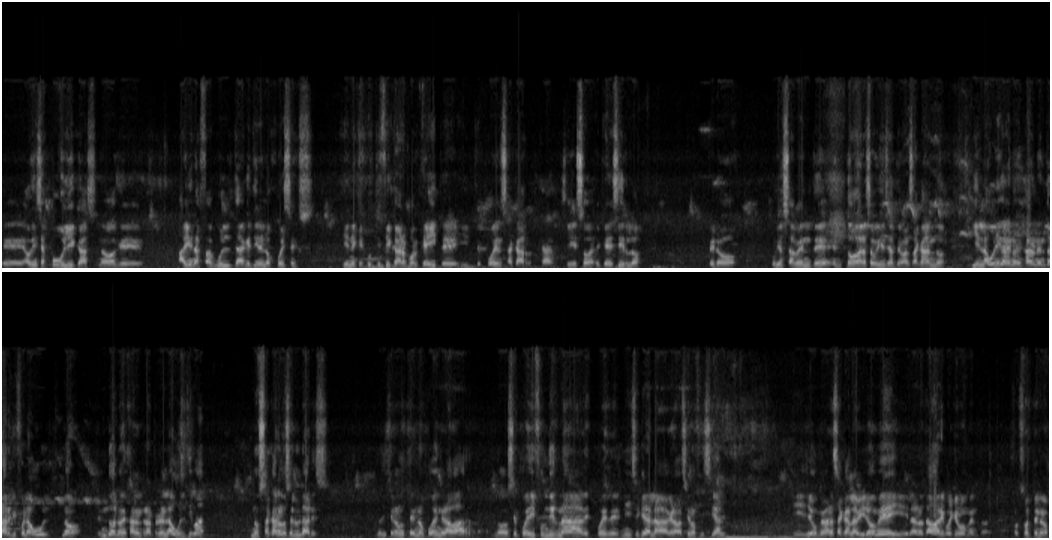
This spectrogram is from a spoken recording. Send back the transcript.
eh, audiencias públicas, ¿no? Que hay una facultad que tienen los jueces, tienen que justificar por qué y te, y te pueden sacar. Claro. Sí, eso hay que decirlo. Pero curiosamente, en todas las audiencias te van sacando. Y en la única que nos dejaron entrar, que fue la última, no, en dos nos dejaron entrar, pero en la última nos sacaron los celulares. Nos dijeron, ustedes no pueden grabar, no se puede difundir nada después de ni siquiera la grabación oficial. Y yo, me van a sacar la virome y la anotadora en cualquier momento. Por suerte no.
